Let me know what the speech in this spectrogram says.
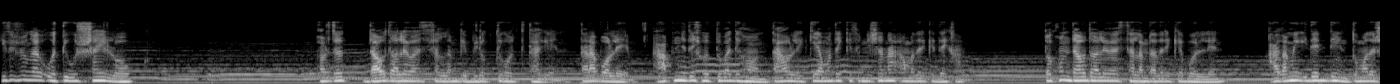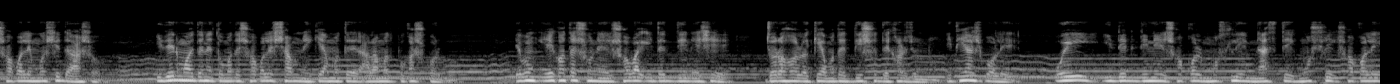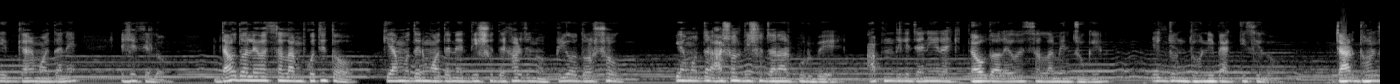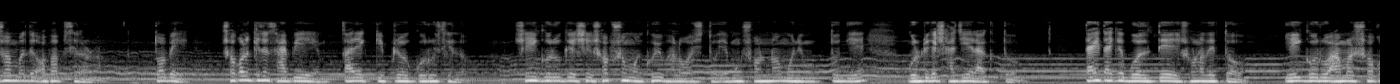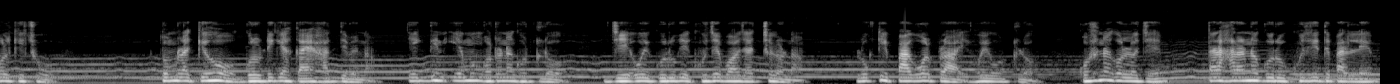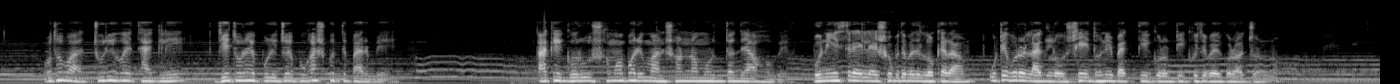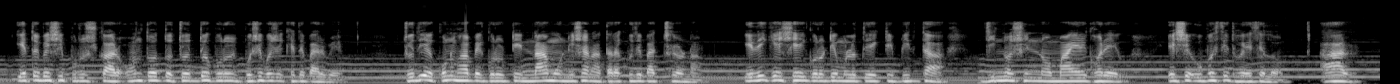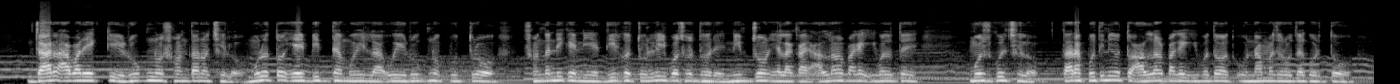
কিছু সংখ্যক অতি উৎসাহী লোক হযরত দাউদ আলাইহিসসালামকে বিরক্ত করতে থাকেন। তারা বলে, আপনি যদি সত্যবাদী হন, তাহলে কি আমাদের কিছু নিশানা আমাদেরকে দেখান? তখন দাউদ আলাইহিসসালাম তাদেরকে বললেন, আগামী ঈদের দিন তোমাদের সকলে মসজিদে আসো। ঈদের ময়দানে তোমাদের সকলের সামনে কিয়ামতের আলামত প্রকাশ করব। এবং এ কথা শুনে সবাই ঈদের দিন এসে জড়ো হলো কিয়ামতের দৃশ্য দেখার জন্য। ইতিহাস বলে, ওই ঈদের দিনে সকল মুসলিম, নাস্তিক, মুশরিক সকলে ঈদগাহ ময়দানে এসেছিল। দাউদ আলাইসাল্লাম কথিত কিয়ামতের ময়দানের দৃশ্য দেখার জন্য প্রিয় দর্শক, কিয়ামতের আসল দৃশ্য জানার পূর্বে আপনাদেরকে জানিয়ে রাখি, দাউদ আলাইসাল্লামের যুগে একজন ধনী ব্যক্তি ছিল, যার ধন সম্পদের অভাব ছিল না। তবে সকল কিছু ছাপিয়ে তার একটি প্রিয় গরু ছিল। সেই গরুকে সে সবসময় খুবই ভালোবাসতো এবং স্বর্ণ মণিমুক্ত দিয়ে গরুটিকে সাজিয়ে রাখতো। তাই তাকে বলতে শোনা দিত এই গরু আমার সকল কিছু। তোমরা কেহ গরুটিকে গায়ে হাত দেবে না। একদিন এমন ঘটনা ঘটলো যে ওই গরুকে খুঁজে পাওয়া যাচ্ছিল না। লোকটি পাগল প্রায় হয়ে উঠল। ঘোষণা করল যে তারা হারানো গরু খুঁজে দিতে পারলে অথবা চুরি হয়ে থাকলে যে চোরের পরিচয় প্রকাশ করতে পারবে, তাকে গরু সমপরিমাণ স্বর্ণ মুদ্রা দেওয়া হবে। বনি ইসরায়েলের সুবিধাবাদী লোকেরা উঠে পড়ে লাগল সেই ধনী ব্যক্তি গরুটি খুঁজে বের করার জন্য। এত বেশি পুরস্কার অন্তত চোদ্দ পুরুষ বসে বসে খেতে পারবে। যদিও কোনোভাবে গরুটির নাম ও নিশানা তারা খুঁজে পাচ্ছিল না। এদিকে সেই গরুটি মূলত একটি বৃদ্ধা জীর্ণ শীর্ণ মায়ের ঘরে এসে উপস্থিত হয়েছিল। আর যার আবার একটি রুগ্ন সন্তানও ছিল। মূলত এই বৃদ্ধা মহিলা ওই রুগ্ন পুত্র সন্তানটিকে নিয়ে দীর্ঘ চল্লিশ বছর ধরে নির্জন এলাকায় আল্লাহর পাকে ইবাদতে মশগুল ছিল। তারা প্রতিনিয়ত আল্লাহর পাকে ইবাদত ও নামাজ রোজা করত।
